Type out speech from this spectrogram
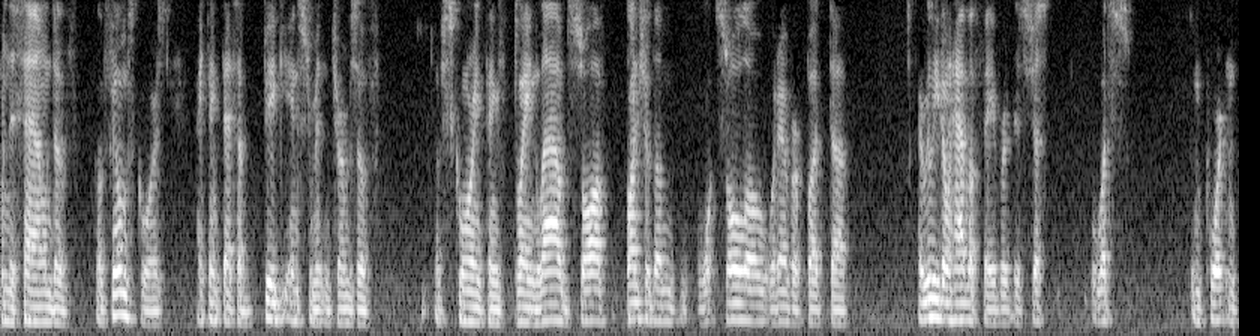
in the sound of, of film scores. I think that's a big instrument in terms of of scoring things, playing loud, soft, bunch of them, solo, whatever. But uh, I really don't have a favorite. It's just what's important,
